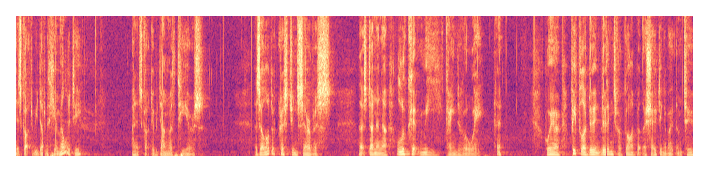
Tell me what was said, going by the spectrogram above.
It's got to be done with humility and it's got to be done with tears. There's a lot of Christian service that's done in a look at me kind of a way, where people are doing things for God, but they're shouting about them too.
